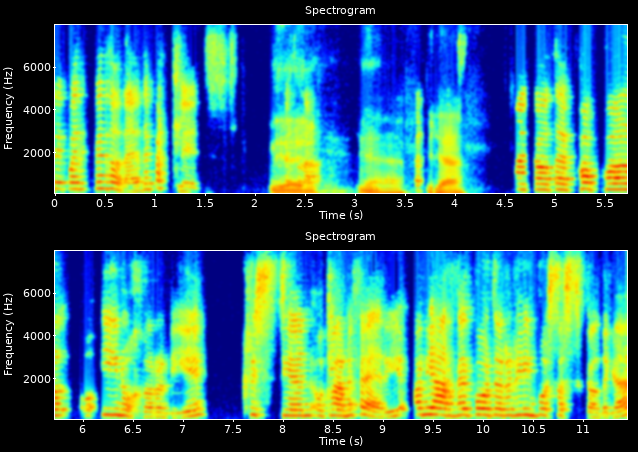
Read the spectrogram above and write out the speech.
beth oedd e, The Butlins? Ie, e? hmm. ie. Ac oedd e y pobl o un ochr o'n ni, Christian o Glan y Ferry, o'n i arfer bod ar yr un bws ysgol, dyga.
